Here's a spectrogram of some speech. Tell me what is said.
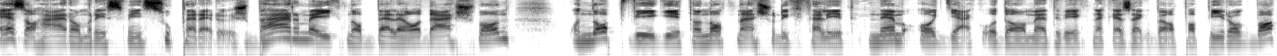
ez a három részvény szupererős. Bármelyik nap beleadás van, a nap végét, a nap második felét nem adják oda a medvéknek ezekbe a papírokba,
